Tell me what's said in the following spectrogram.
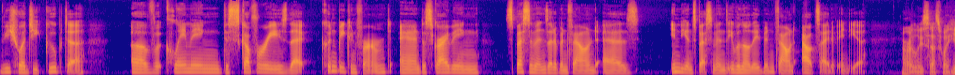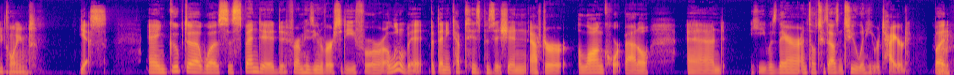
Vishwajit Gupta of claiming discoveries that couldn't be confirmed and describing specimens that have been found as Indian specimens, even though they'd been found outside of India. Or at least that's what he claimed. Yes. And Gupta was suspended from his university for a little bit, but then he kept his position after a long court battle, and he was there until 2002 when he retired. But hmm.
